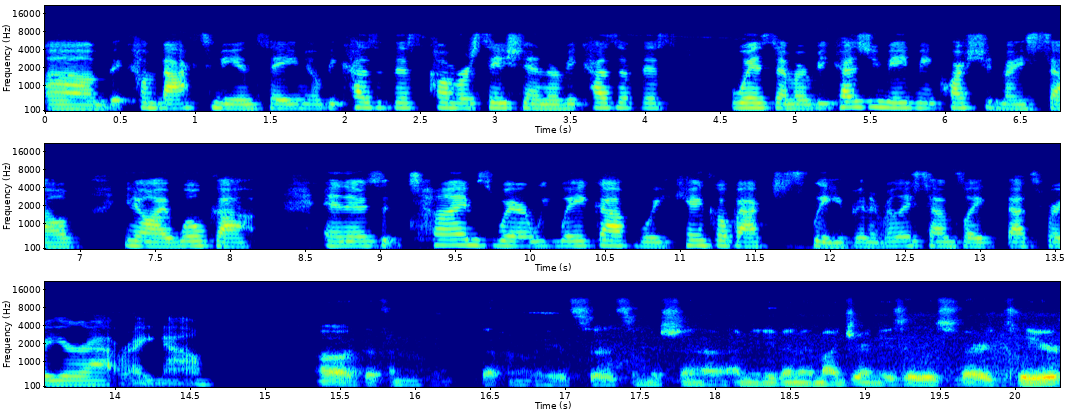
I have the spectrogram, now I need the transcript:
um, that come back to me and say, you know, because of this conversation or because of this wisdom or because you made me question myself you know i woke up. And there's times where we wake up where you can't go back to sleep and it really sounds like that's where you're at right now. Oh definitely definitely. It's a, it's a mission. I mean even in my journeys it was very clear.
